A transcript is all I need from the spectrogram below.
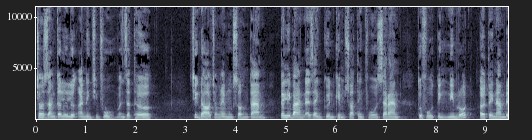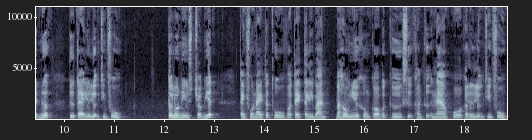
cho rằng các lực lượng an ninh chính phủ vẫn rất thờ ơ. Trước đó, trong ngày 6 tháng 8, Taliban đã giành quyền kiểm soát thành phố Zaran, thủ phủ tỉnh Nimrod ở tây nam đất nước, từ tay lực lượng chính phủ. Tolo News cho biết, thành phố này thất thủ vào tay Taliban mà hầu như không có bất cứ sự kháng cự nào của các lực lượng chính phủ.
